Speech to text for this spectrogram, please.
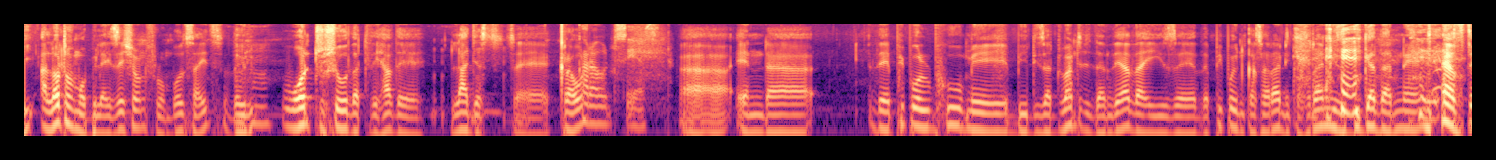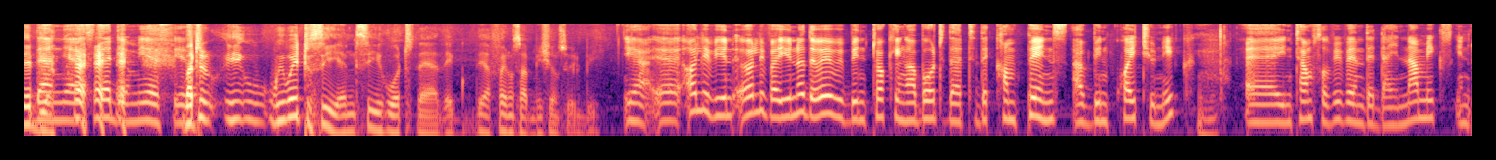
be a lot of mobilization from both sides. They Mhm. want to show that they have the largest uh, crowd, Crowds, yes. uh, and uh, the people who may be disadvantaged than the other is uh, the people in Kasarani. Kasarani is bigger than uh, Stadium. Then, yeah, stadium, yes, yes. But we we wait to see and see what their their, their final submissions will be. Yeah, uh, Olive, you, Oliver, you know the way we've been talking about that the campaigns have been quite unique uh, in terms of even the dynamics, in Yeah.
